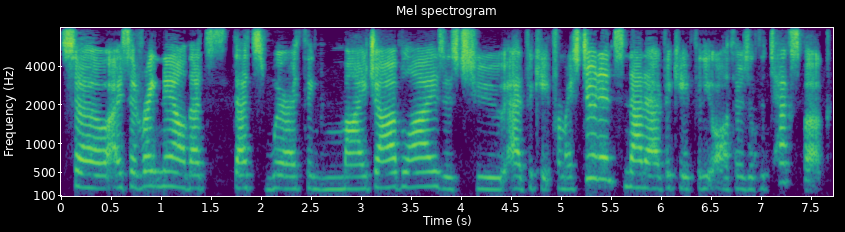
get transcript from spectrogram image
So I said, right now, that's that's where I think my job lies is to advocate for my students, not advocate for the authors of the textbook.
